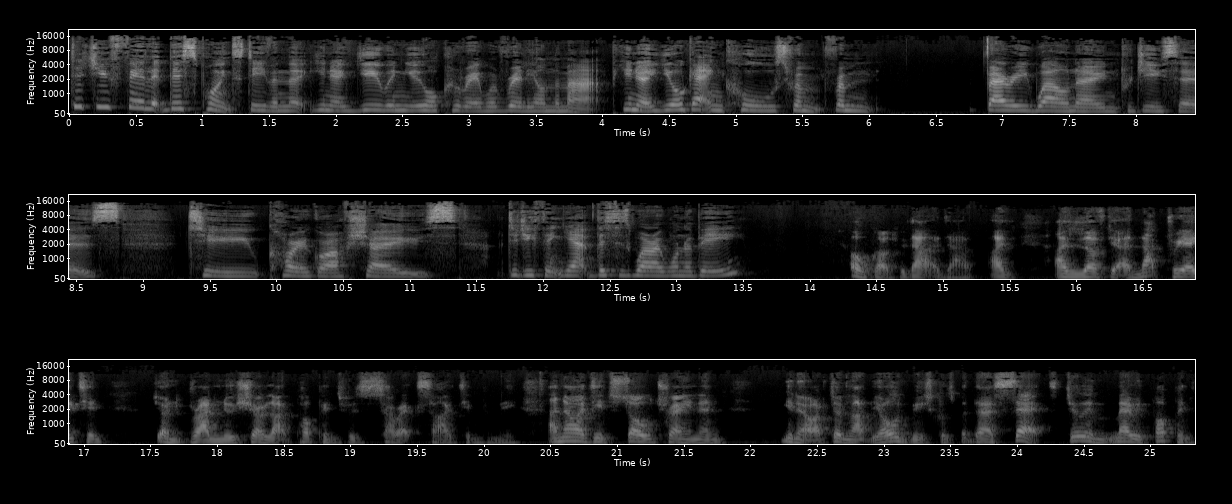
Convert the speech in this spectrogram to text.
Did you feel at this point, Stephen, that you know you and your career were really on the map? You know, you're getting calls from from very well known producers to choreograph shows. Did you think, yeah, this is where I want to be? Oh God, without a doubt, I I loved it, and that creating a brand new show like Poppins was so exciting for me. I know I did Soul Train and you know, I've done like the old musicals, but they're set doing Mary Poppins.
